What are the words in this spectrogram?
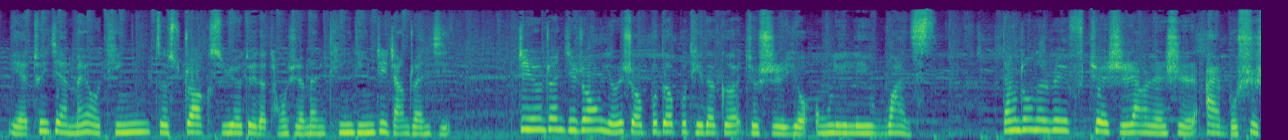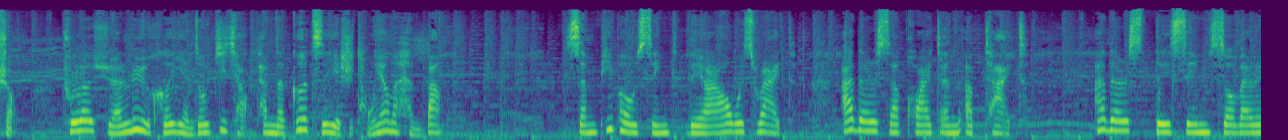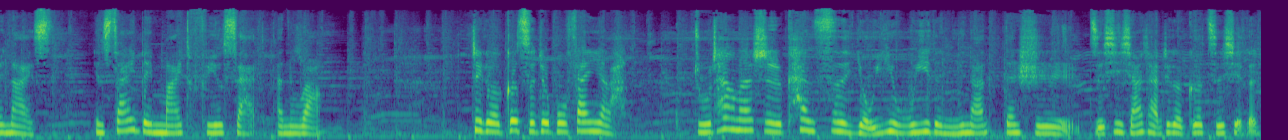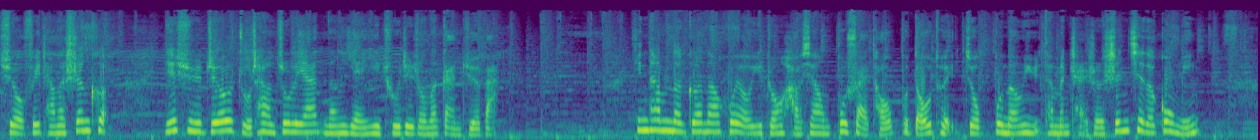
也推荐没有听 The Strokes 乐队的同学们听一听这张专辑。这张专辑中有一首不得不提的歌，就是《You Only Live Once》，当中的 riff 确实让人是爱不释手。除了旋律和演奏技巧，他们的歌词也是同样的很棒。Some people think they are always right, others are quite an uptight, others they seem so very nice, inside they might feel sad and wrong。这个歌词就不翻译了。 主唱呢是看似有意无意的呢喃，但是仔细想想，这个歌词写的却又非常的深刻。也许只有主唱朱利安能演绎出这种的感觉吧。听他们的歌呢，会有一种好像不甩头不抖腿就不能与他们产生深切的共鸣。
